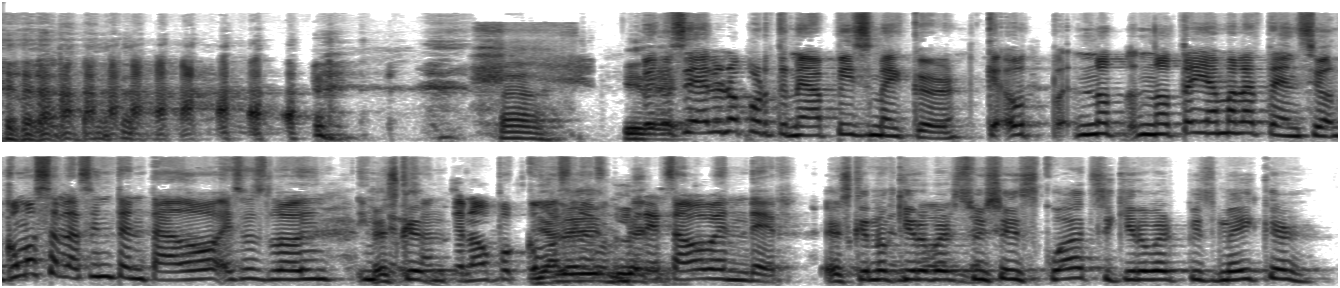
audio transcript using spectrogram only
Ah, Pero si hay una oportunidad a Peacemaker, que no, te llama la atención. ¿Cómo se lo has intentado? Eso es lo interesante, ¿no? ¿Cómo se lo has interesado vender? Es que no quiero ver Suicide Squad, si quiero ver Peacemaker.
